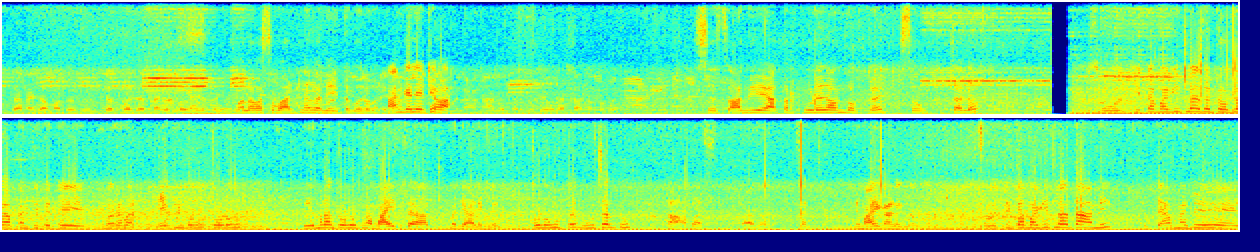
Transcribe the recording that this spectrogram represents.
इथं नाही जमत अजून सर बजाज नगरला होतो. मला असं वाटणं झालं इथं बरोबर? अंगले ठेवा. सो आम्ही आता पुढे जाऊन बघतोय. सो चलो. बघितलं तर टोपला पण तिथे ते बरोबर. एक मिनटं उठ थोडं उठ. इम्रान थोडं उठ ना माईक आतमध्ये अडकलं. थोडं उठ उचल तू. हां बस. चल चल. ते माईक अडकलं होतं. सो तिथं बघितलं होतं आम्ही. त्यामध्ये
